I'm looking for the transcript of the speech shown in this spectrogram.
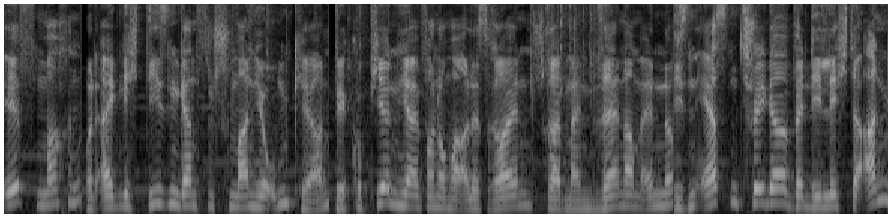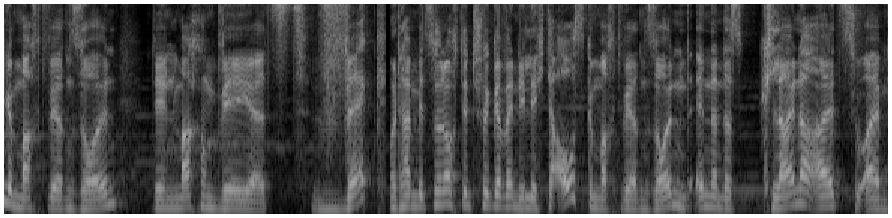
if machen und eigentlich diesen ganzen Schmann hier umkehren. Wir kopieren hier einfach nochmal alles rein, schreiben ein then am Ende. Diesen ersten Trigger, wenn die Lichter angemacht werden sollen, den machen wir jetzt weg und haben jetzt nur noch den Trigger, wenn die Lichter ausgemacht werden sollen und ändern das kleiner als zu einem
